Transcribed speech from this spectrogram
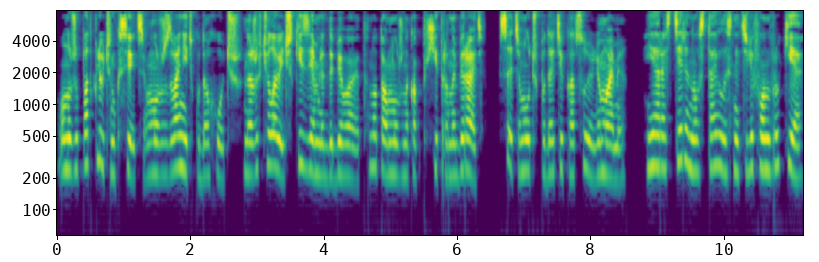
Он уже подключен к сети, можешь звонить куда хочешь. Даже в человеческие земли добивает, но там нужно как-то хитро набирать. С этим лучше подойти к отцу или маме. Я растерянно уставилась на телефон в руке.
